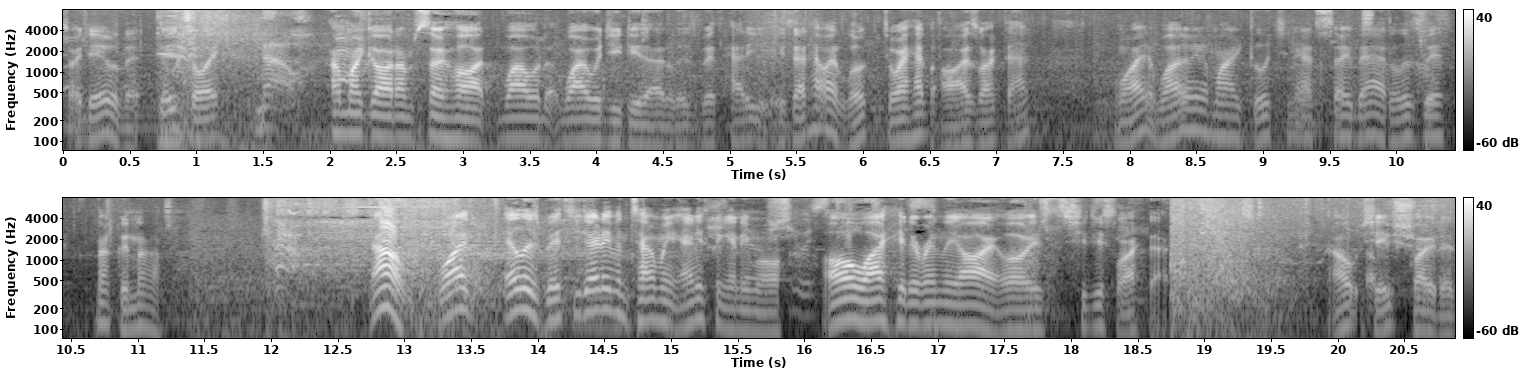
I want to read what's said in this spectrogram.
So deal with it. Good boy. Now! Oh my god, I'm so hot. Why would why would you do that, Elizabeth? How do you is that how I look? Do I have eyes like that? Why why am I glitching out so bad, Elizabeth? Not good enough. Oh, what? Elizabeth, you don't even tell me anything anymore. Oh, I hit her in the eye. Or is she just like that? Oh, she exploded.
